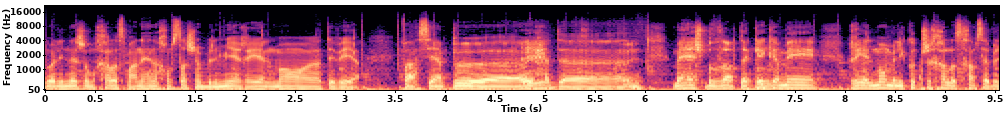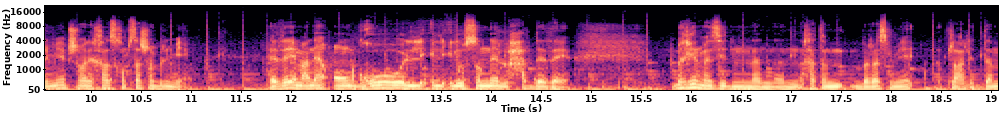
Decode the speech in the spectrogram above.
نولي نجم نخلص معناها هنا 15% ريالمون تي في فا سي ان بو واحد ماهيش بالضبط هكاكا مي ريالمون ملي كنت باش نخلص 5% باش نولي نخلص 15% هذايا معناها اون غرو اللي, اللي وصلنا له لحد هذايا. من غير ما نزيد خاطر بالرسمي طلع لي الدم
